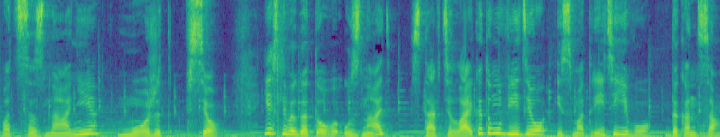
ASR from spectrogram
подсознание может все. Если вы готовы узнать, ставьте лайк этому видео и смотрите его до конца.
